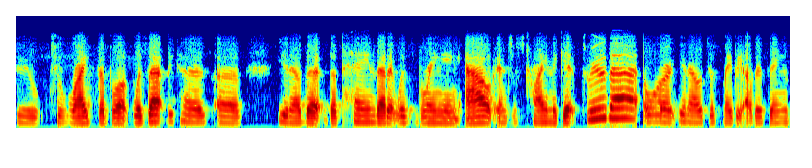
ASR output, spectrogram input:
to to write the book. Was that because of you know the the pain that it was bringing out and just trying to get through that? Or you know just maybe other things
